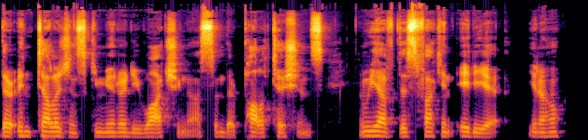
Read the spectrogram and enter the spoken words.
their intelligence community watching us and their politicians, and we have this fucking idiot, you know?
